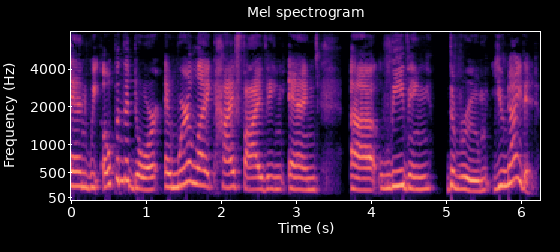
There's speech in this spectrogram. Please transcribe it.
and we opened the door and we're like high fiving and uh, leaving the room united.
